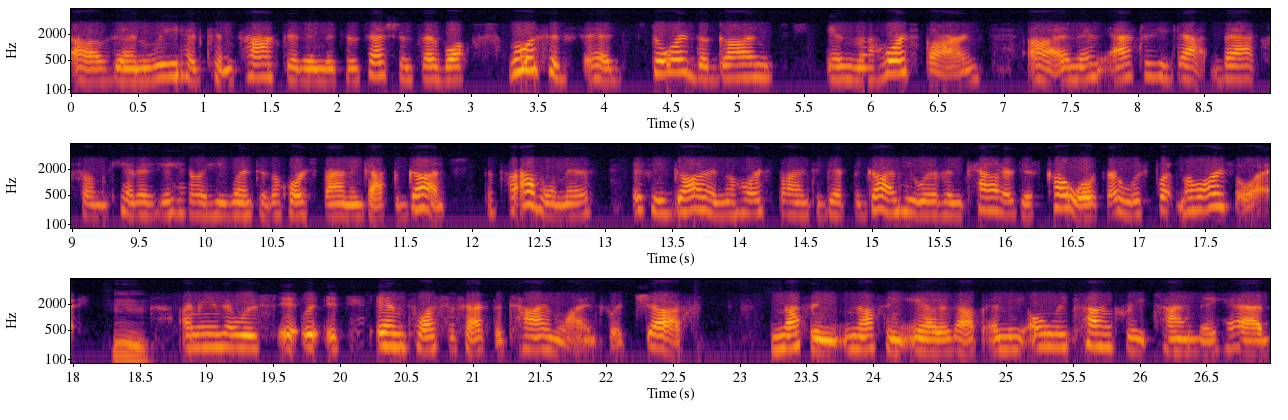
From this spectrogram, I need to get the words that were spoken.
uh, Van Wee had concocted in the confession said, well, Lewis had, had stored the gun in the horse barn, uh, and then after he got back from Canajoharie, he went to the horse barn and got the gun. The problem is if he'd gone in the horse barn to get the gun, he would have encountered his coworker who was putting the horse away. Hmm. I mean, there was it, it, and plus the fact the timelines were just nothing, nothing added up, and the only concrete time they had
